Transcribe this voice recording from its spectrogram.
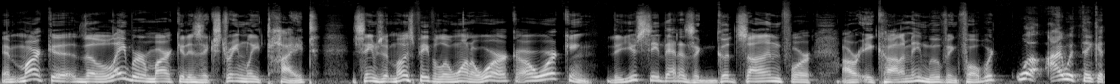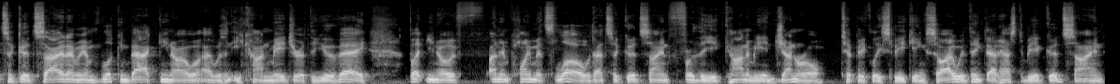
And Mark, uh, the labor market is extremely tight. It seems that most people who want to work are working. Do you see that as a good sign for our economy moving forward? Well, I would think it's a good sign. I mean, I'm looking back, you know, I was an econ major at the U of A, but, you know, if unemployment's low, that's a good sign for the economy in general, typically speaking. So I would think that has to be a good sign.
